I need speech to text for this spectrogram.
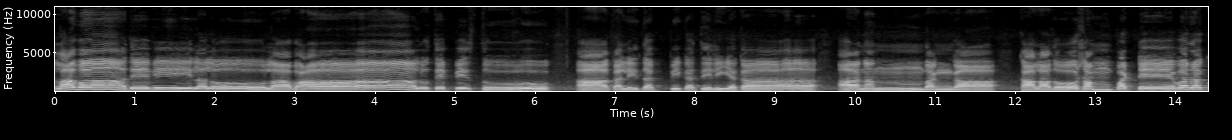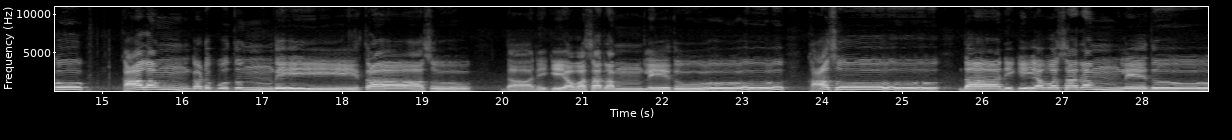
లావాదేవీలలో లాభాలు తెప్పిస్తూ ఆకలి దప్పిక తెలియక ఆనందంగా కాలదోషం పట్టే వరకు కాలం గడుపుతుంది త్రాసు. దానికి అవసరం లేదు కాసు. దానికి అవసరం లేదు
